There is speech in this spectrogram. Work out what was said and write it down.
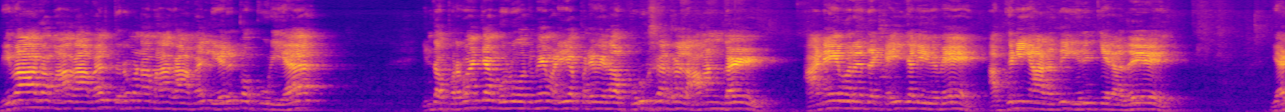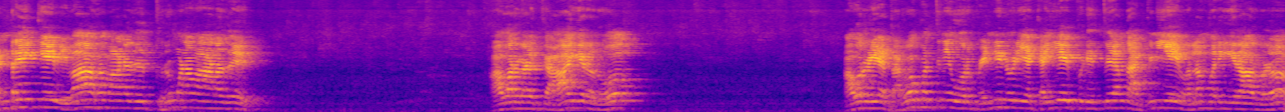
விவாகமாகாமல் திருமணமாகாமல் இருக்கக்கூடிய இந்த பிரபஞ்சம் முழுவதுமே மனித பிறவிகளா புருஷர்கள் ஆண்கள் அனைவரது கைகளிலுமே அக்னியானது இருக்கிறது. என்றைக்கே விவாகமானது திருமணமானது அவர்களுக்கு ஆகிறதோ அவருடைய தர்மபத்னி ஒரு பெண்ணினுடைய கையை பிடித்து அந்த அக்னியை வலம் வருகிறார்களோ?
